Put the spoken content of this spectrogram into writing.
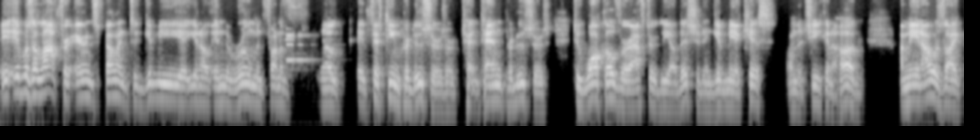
it, it, was a lot for Aaron Spelling to give me, uh, you know, in the room in front of, you know, 15 producers or 10, 10, producers to walk over after the audition and give me a kiss on the cheek and a hug. I mean, I was like,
